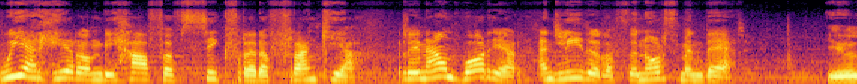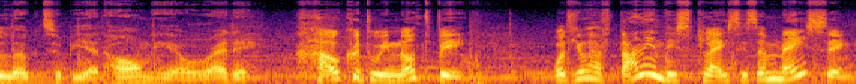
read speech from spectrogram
We are here on behalf of Siegfried of Francia, renowned warrior and leader of the Northmen there. You look to be at home here already. How could we not be? What you have done in this place is amazing.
